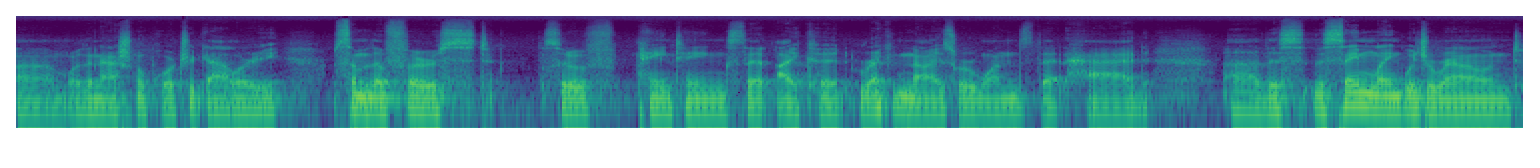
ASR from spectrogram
um, or the National Portrait Gallery, some of the first sort of paintings that I could recognize were ones that had uh, this the same language around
